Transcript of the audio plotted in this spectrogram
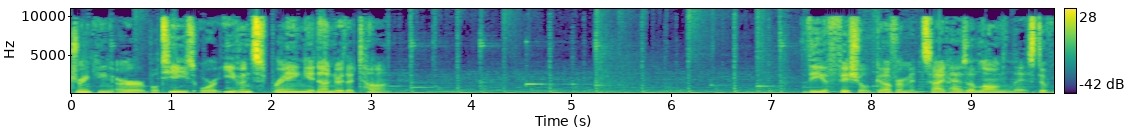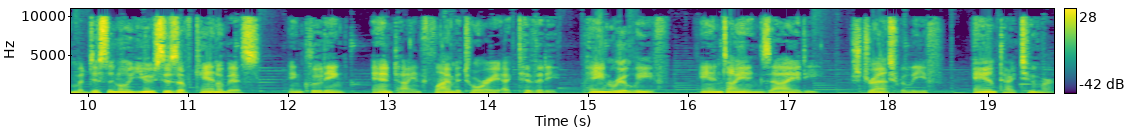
drinking herbal teas or even spraying it under the tongue. The official government site has a long list of medicinal uses of cannabis, including, anti-inflammatory activity, pain relief, anti-anxiety, stress relief, anti-tumor,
